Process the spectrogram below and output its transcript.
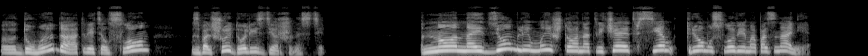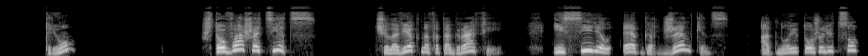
Э, — Думаю, да, — ответил Слоун с большой долей сдержанности. — Но найдем ли мы, что он отвечает всем трем условиям опознания? — Трем? — Что ваш отец, человек на фотографии, и Сирил Эдгар Дженкинс — одно и то же лицо.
